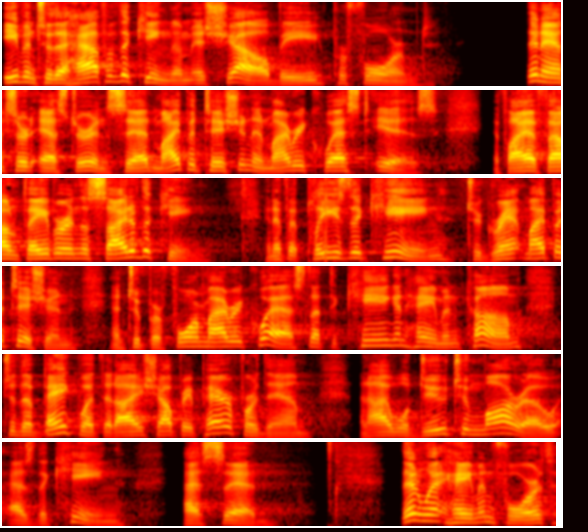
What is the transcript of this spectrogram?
Even to the half of the kingdom it shall be performed. Then answered Esther and said, My petition and my request is, if I have found favor in the sight of the king, and if it please the king to grant my petition and to perform my request, let the king and Haman come to the banquet that I shall prepare for them, and I will do tomorrow as the king has said. Then went Haman forth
